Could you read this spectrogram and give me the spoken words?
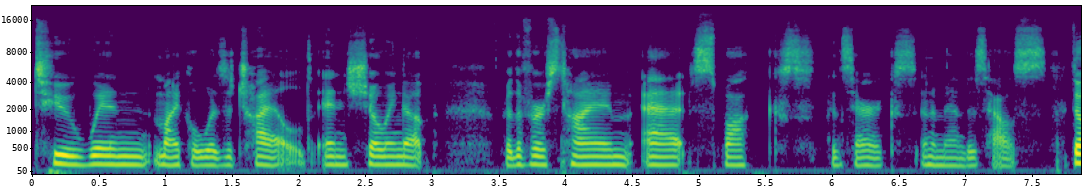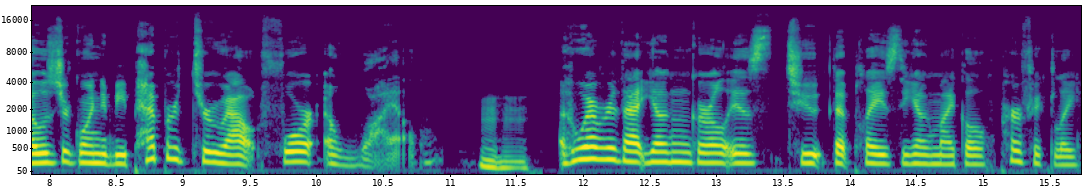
to when Michael was a child and showing up for the first time at Spock's and Sarek's and Amanda's house. Those are going to be peppered throughout for a while. Mm-hmm. Whoever that young girl is to that plays the young Michael, perfectly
